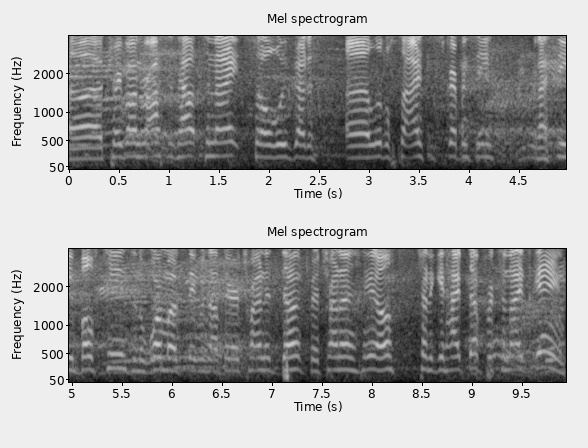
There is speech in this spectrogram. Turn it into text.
Uh, Trayvon Ross is out tonight, so we've got a, a, little size discrepancy. And I seen both teams in the warm-ups. They was out there trying to dunk. They're trying to, you know, trying to get hyped up for tonight's game.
